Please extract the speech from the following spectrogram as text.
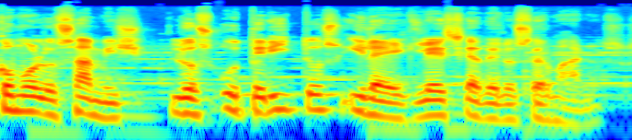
como los Amish, los Uteritos y la Iglesia de los Hermanos.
